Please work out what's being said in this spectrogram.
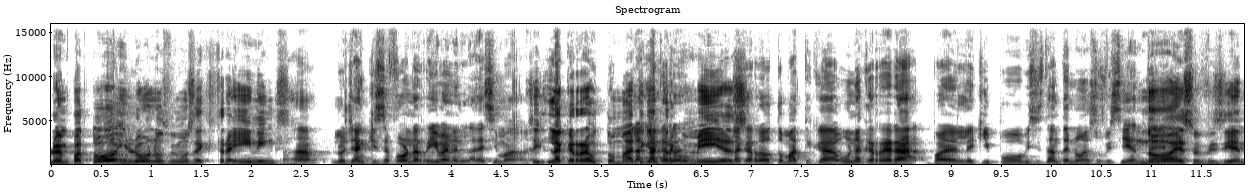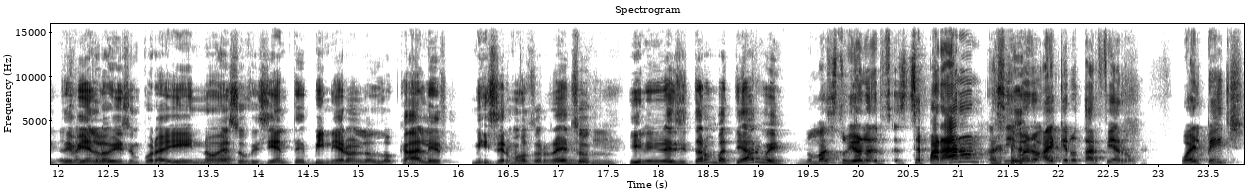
Lo empató y luego nos fuimos a extra innings. Ajá. Los Yankees se fueron arriba en la décima. Sí, la carrera automática, la entre carrera- comillas. La carrera automática, una carrera para el equipo visitante no es suficiente. No es suficiente, bien lo dicen por ahí, no Ajá. es suficiente. Vinieron los locales, mis hermosos Red Sox, Ujú. y necesitaron batear, güey. Nomás estuvieron, se pararon así, bueno, hay que notar, fierro. Wild pitch,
